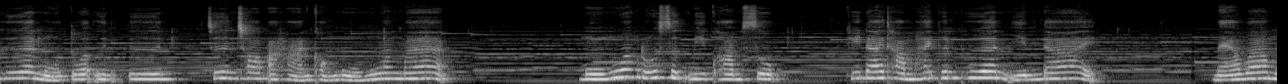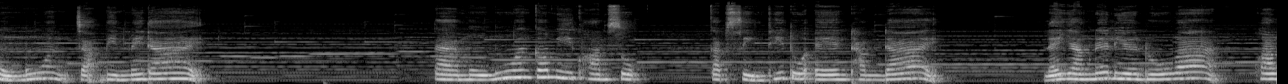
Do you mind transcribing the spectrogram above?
พื่อนๆหมูตัวอื่นๆ ชื่นชอบอาหารของหมูม่วงมากหมูม่วงรู้สึกมีความสุข ที่ได้ทำให้เพื่อนๆยิ้มได้ แม้ว่าหมูม่วงจะบินไม่ได้ แต่หมูม่วงก็มีความสุขกับสิ่งที่ตัวเองทำได้ และยังได้เรียนรู้ว่า ความ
